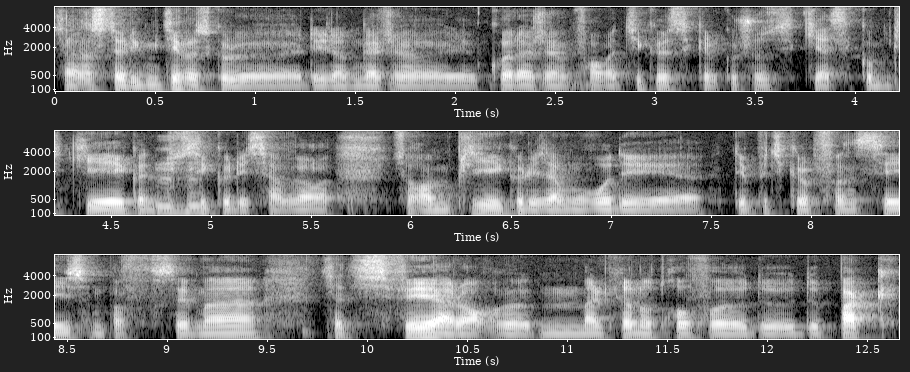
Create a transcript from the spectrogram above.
ça reste limité parce que le, les langages, le codage informatique, c'est quelque chose qui est assez compliqué. Quand tu mm-hmm. sais que les serveurs sont remplis et que les amoureux des, des petits clubs français ne sont pas forcément satisfaits, alors euh, malgré notre offre de, de pack,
